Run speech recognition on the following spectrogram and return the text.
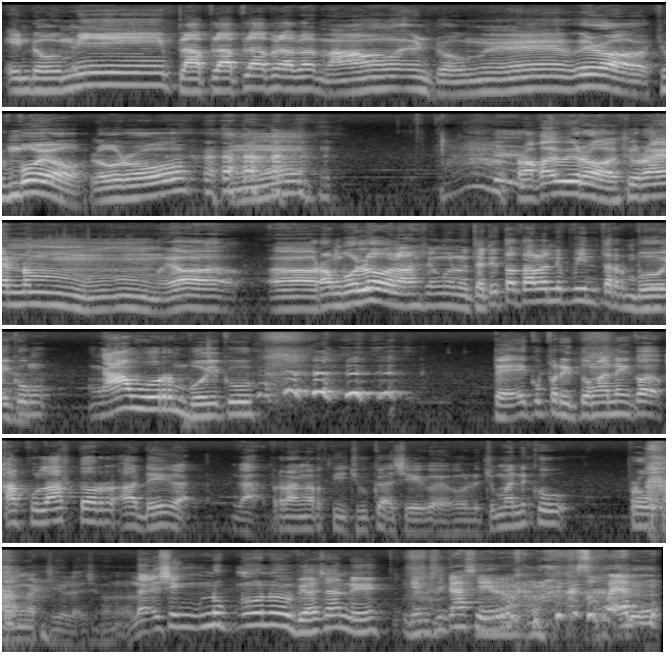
Indomie bla bla bla bla bla mau Indomie wiro jumbo yo loro hmm. rokok wiro sirahe 6 hmm. ya eh, rong langsung ngono jadi totalnya pinter mbok iku ngawur mbok iku dek iku perhitungannya kok kalkulator ade gak nggak pernah ngerti juga sih kok ngono cuman iku pro banget sih lek ngono lek sing noob ngono biasane Game sing kasir. Kesuwen.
